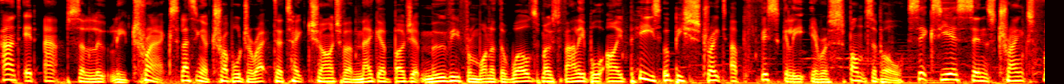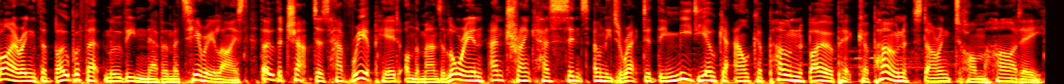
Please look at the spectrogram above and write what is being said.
And it absolutely tracks. Letting a troubled director take charge of a mega budget movie from one of the world's most valuable IPs would be straight up fiscally irresponsible. Six years since Trank's firing, the Boba Fett movie never materialized, though the chapters have reappeared on The Mandalorian, and Trank has since only directed the mediocre Al Capone biopic Capone starring Tom Hardy.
